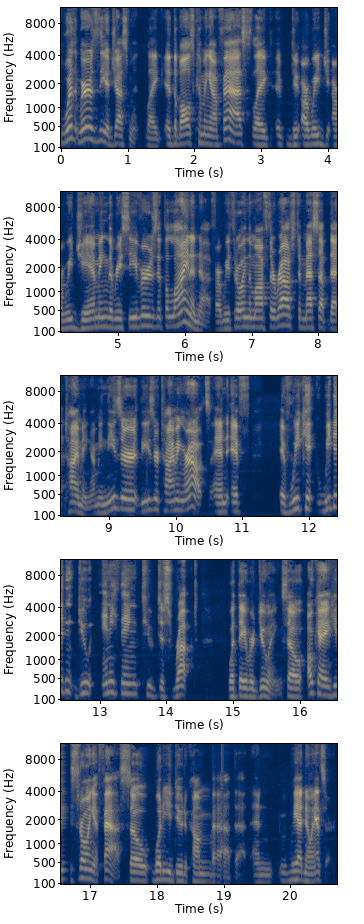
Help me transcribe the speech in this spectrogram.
where, where is the adjustment? Like, if the ball's coming out fast. Like, do, are we are we jamming the receivers at the line enough? Are we throwing them off their routes to mess up that timing? I mean, these are these are timing routes, and if if we can we didn't do anything to disrupt what they were doing. So, okay, he's throwing it fast. So, what do you do to combat that? And we had no answer.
